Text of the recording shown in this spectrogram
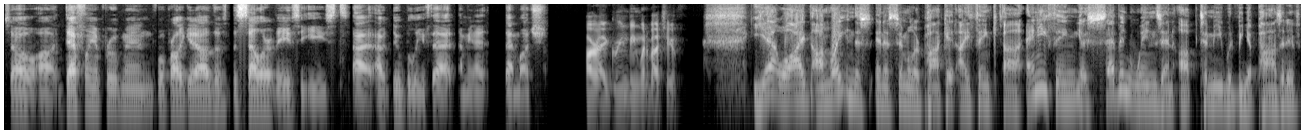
So uh, definitely improvement. We'll probably get out of the, the cellar of the AFC East. I, I do believe that. I mean I, that much. All right, Green Bean, what about you? Yeah, well, I, I'm right in this in a similar pocket. I think uh, anything you know, seven wins and up to me would be a positive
